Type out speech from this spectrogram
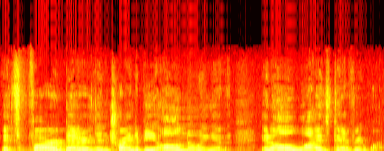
It's far better than trying to be all knowing and, and all wise to everyone.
